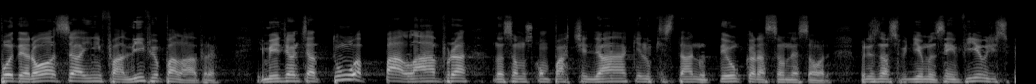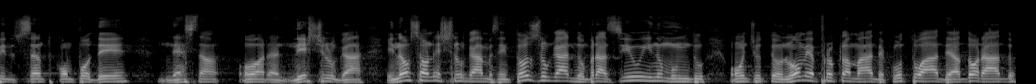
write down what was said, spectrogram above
poderosa e infalível palavra. E mediante a tua palavra, nós vamos compartilhar aquilo que está no teu coração nessa hora. Por isso nós pedimos, envia o Espírito Santo com poder nesta hora, neste lugar. E não só neste lugar, mas em todos os lugares, no Brasil e no mundo, onde o teu nome é proclamado, é cultuado, é adorado,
